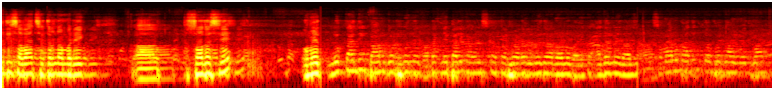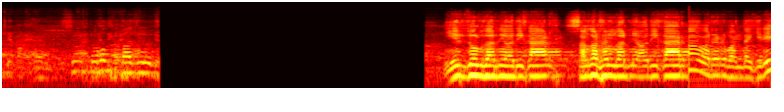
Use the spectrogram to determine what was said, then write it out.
प्रतिनिधि सभा क्षेत्र नम्बर एक सदस्य उमेद लोकतान्त्रिक वाम गठबन्धन घटक नेपाली काङ्ग्रेसका तर्फबाट उम्मेद्वार रहनुभएका आदरणीय दाजु समानुपातिक तर्फका उम्मेद्वार श्री प्रबल थापाज्यू हिँडडुल गर्ने अधिकार सङ्गठन गर्ने अधिकार भनेर भन्दाखेरि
